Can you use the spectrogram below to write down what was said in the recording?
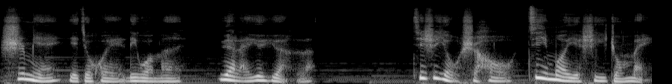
失眠也就会离我们越来越远了。其实有时候寂寞也是一种美，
